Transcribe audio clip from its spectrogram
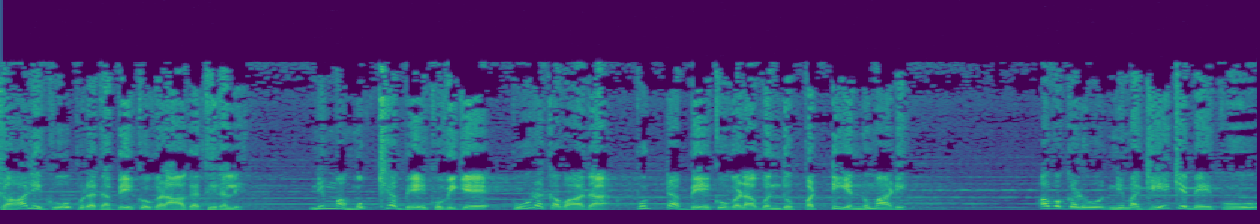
ಗಾಳಿ ಗೋಪುರದ ಬೇಕುಗಳಾಗದಿರಲಿ. ನಿಮ್ಮ ಮುಖ್ಯ ಬೇಕುವಿಗೆ ಪೂರಕವಾದ ಪುಟ್ಟ ಬೇಕುಗಳ ಒಂದು ಪಟ್ಟಿಯನ್ನು ಮಾಡಿ. ಅವುಗಳು ನಿಮಗೇಕೆ ಬೇಕು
